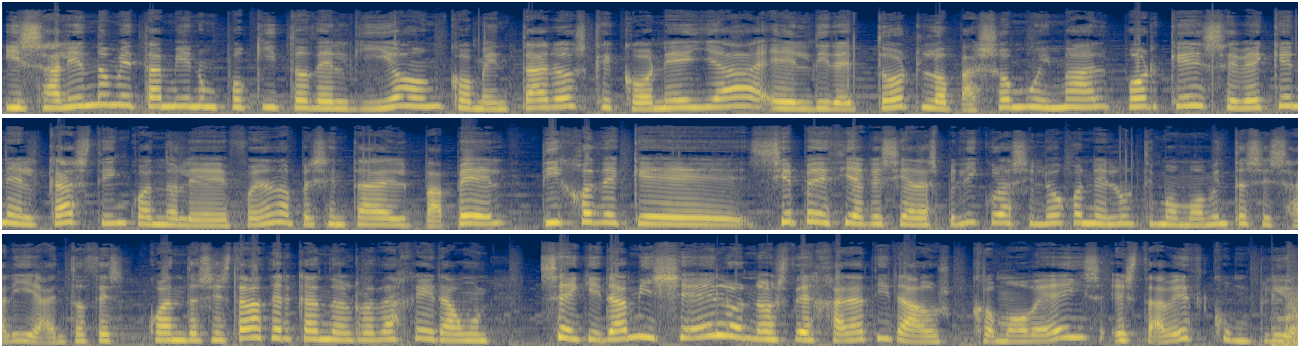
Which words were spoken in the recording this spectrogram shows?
Y saliéndome también un poquito del guion, comentaros que con ella el director lo pasó muy mal porque se ve que en el casting cuando le fueron a presentar el papel dijo de que siempre decía que sí a las películas y luego en el último momento se salía. Entonces cuando se estaba acercando el rodaje era un ¿seguirá Michelle o nos dejará tirados? Como veis, esta vez cumplió.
